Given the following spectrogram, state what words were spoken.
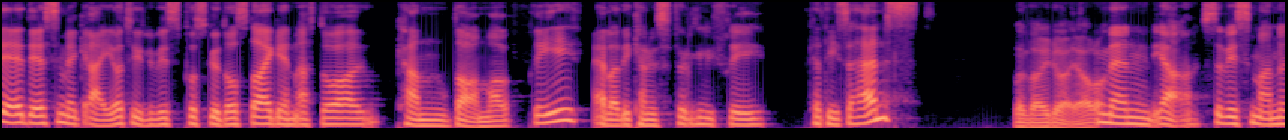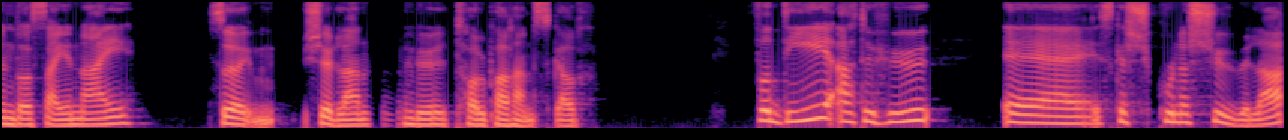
det er det som er greia tydeligvis på skuddårsdagen, at da kan damer fri. Eller de kan jo selvfølgelig fri hva tid som helst. Men det er greia, da. Men ja, så hvis mannen da sier nei, så skylder han tolv par hansker. Fordi at hun eh, skal kunne skjule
